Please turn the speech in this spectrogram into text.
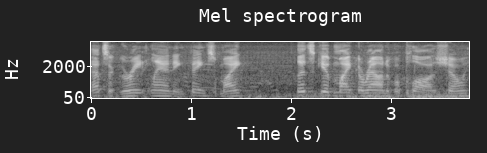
that's a great landing. Thanks, Mike. Let's give Mike a round of applause, shall we?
